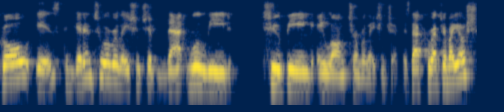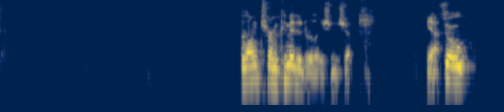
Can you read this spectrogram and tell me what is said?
goal is to get into a relationship that will lead to being a long-term relationship. Is that correct Rabbi Yosh? long-term committed relationship. Yeah. So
